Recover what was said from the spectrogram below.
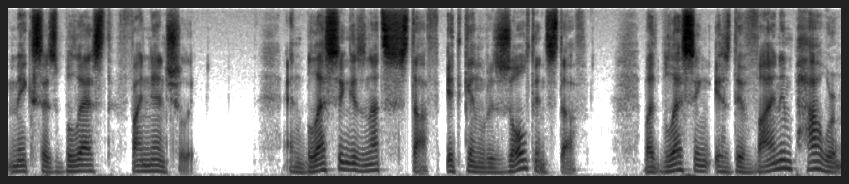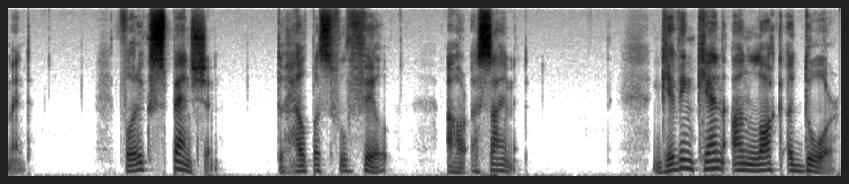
makes us blessed financially. And blessing is not stuff, it can result in stuff, but blessing is divine empowerment for expansion to help us fulfill our assignment. Giving can unlock a door,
